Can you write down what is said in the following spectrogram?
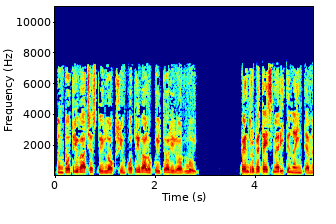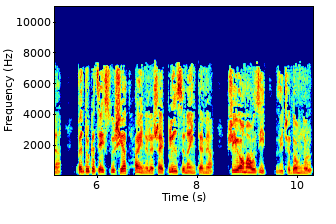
împotriva acestui loc și împotriva locuitorilor lui. Pentru că te-ai smerit înaintea mea, pentru că ți-ai sfârșiat hainele și ai plâns înaintea mea, și eu am auzit, zice Domnul.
